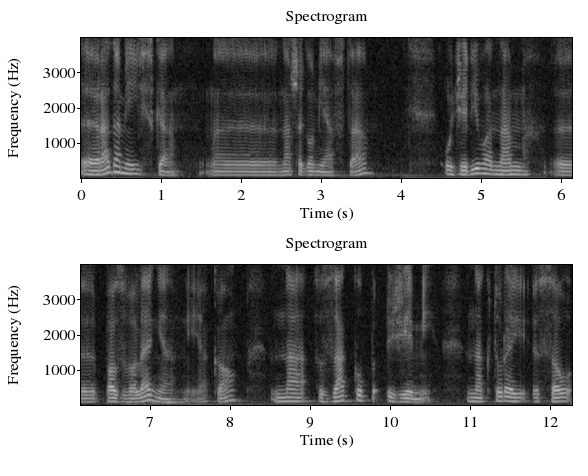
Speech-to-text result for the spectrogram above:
Rada Miejska naszego miasta udzieliła nam pozwolenia niejako na zakup ziemi, na której są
